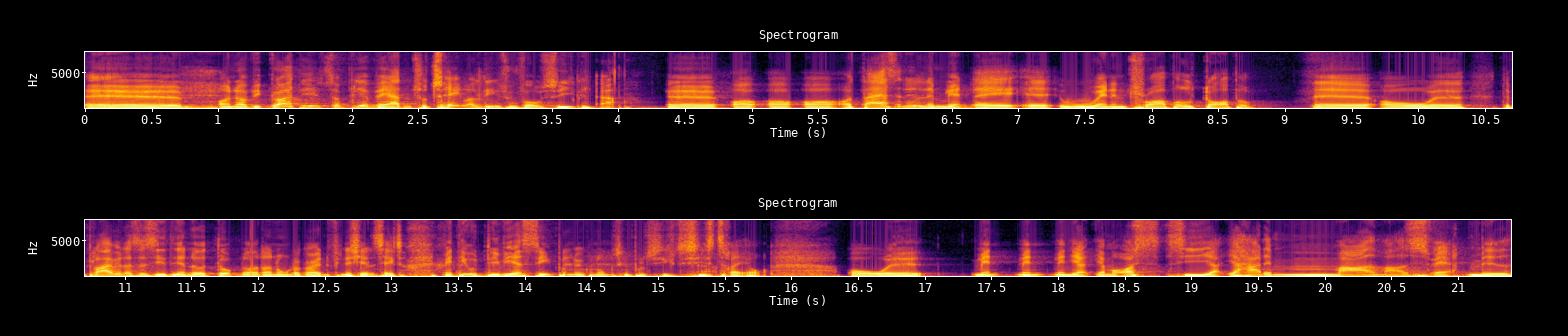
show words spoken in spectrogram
øh, og når vi gør det, så bliver verden totalt og aldeles uforudsigelig. Ja. Øh, og, og, og, og der er sådan et element af, uh, when in trouble, double. Øh, og øh, det plejer vi da at sige, det er noget dumt noget, der er nogen, der gør i den finansielle sektor. Men det er jo det, vi har set på den økonomiske politik de sidste tre år. Og, øh, men men, men jeg, jeg må også sige, at jeg, jeg har det meget, meget svært med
